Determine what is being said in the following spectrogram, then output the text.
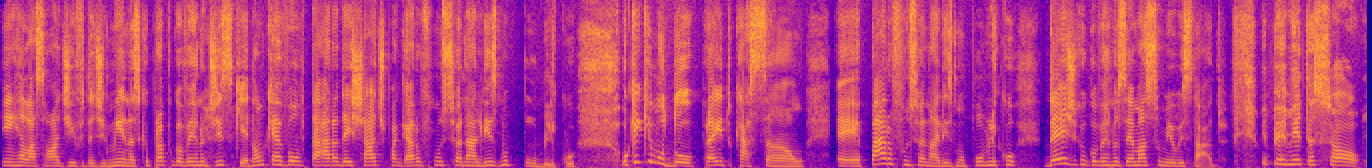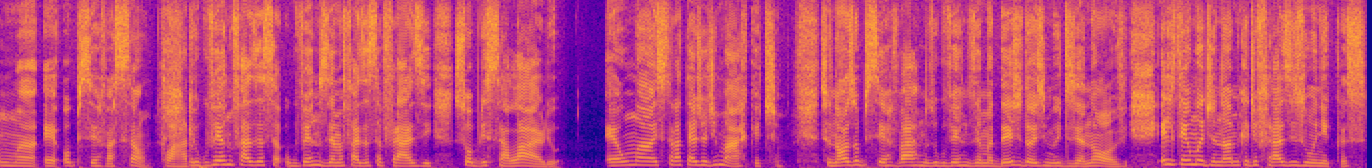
em relação à dívida de Minas, que o próprio governo diz que não quer voltar a deixar de pagar o funcionalismo público. O que, que mudou para a educação, é, para o funcionalismo público, desde que o governo Zema assumiu o Estado? Me permita só uma é, observação. Claro. Que o governo faz essa, o governo Zema faz essa frase sobre salário é uma estratégia de marketing. Se nós observarmos o governo Zema desde 2019, ele tem uma dinâmica de frases únicas,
